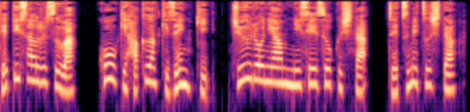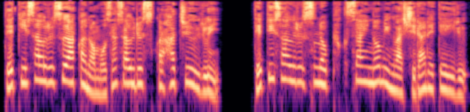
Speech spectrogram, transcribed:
テティサウルスは後期白亜紀前期、中ロニアンに生息した絶滅したテティサウルス赤のモササウルス科爬虫類。テティサウルスの副菜のみが知られている。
